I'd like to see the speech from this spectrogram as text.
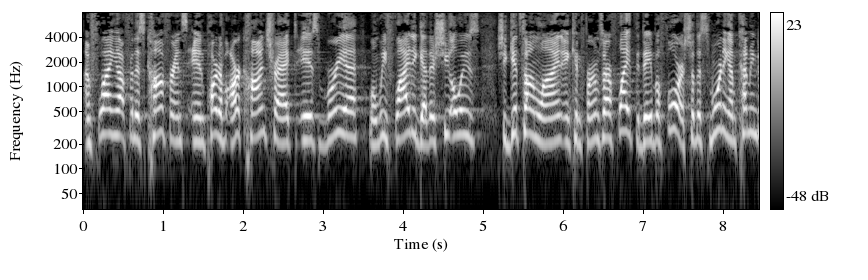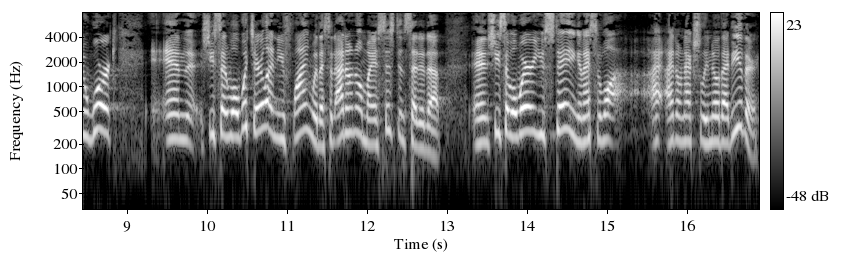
I'm flying out for this conference, and part of our contract is Maria, when we fly together, she always, she gets online and confirms our flight the day before. So this morning I'm coming to work, and she said, well, which airline are you flying with? I said, I don't know. My assistant set it up. And she said, well, where are you staying? And I said, well, I, I don't actually know that either.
